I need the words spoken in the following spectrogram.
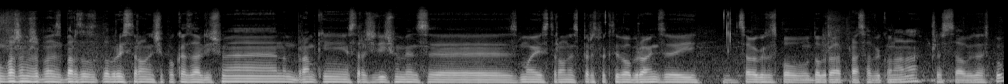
uważam, że z bardzo dobrej strony się pokazaliśmy. No, bramki nie straciliśmy, więc e, z mojej strony, z perspektywy obrońcy i całego zespołu dobra praca wykonana przez cały zespół.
